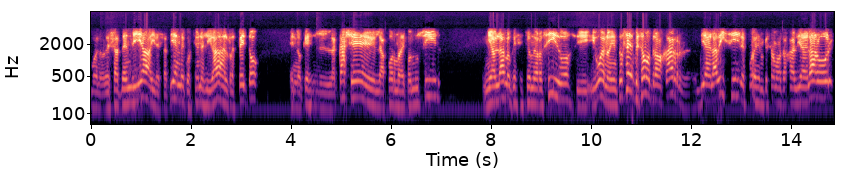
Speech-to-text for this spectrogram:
bueno, desatendía y desatiende cuestiones ligadas al respeto en lo que es la calle, la forma de conducir, ni hablar lo que es gestión de residuos, y, y bueno, y entonces empezamos a trabajar el día de la bici, después empezamos a trabajar el día del árbol,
